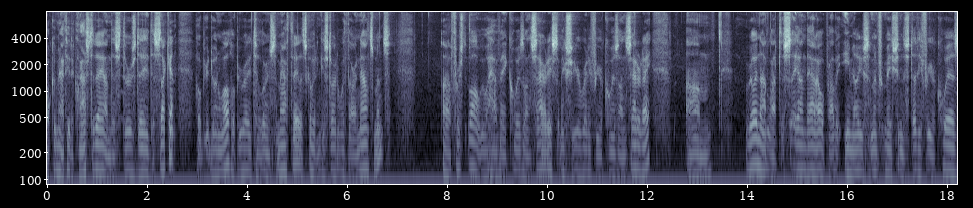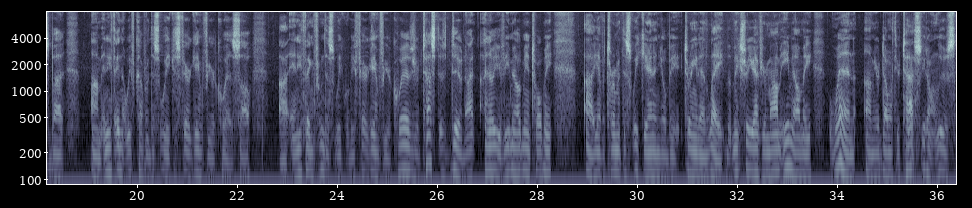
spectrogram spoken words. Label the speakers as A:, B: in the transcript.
A: Welcome Matthew to class today on this Thursday the 2nd. Hope you're doing well. Hope you're ready to learn some math today. Let's go ahead and get started with our announcements. Uh, first of all, we will have a quiz on Saturday, so make sure you're ready for your quiz on Saturday. Um, really not a lot to say on that. I will probably email you some information to study for your quiz, but um, anything that we've covered this week is fair game for your quiz. So uh, anything from this week will be fair game for your quiz. Your test is due. Now, I, I know you've emailed me and told me uh, you have a tournament this weekend and you'll be turning it in late, but make sure you have your mom email me when um, you're done with your test so you don't lose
